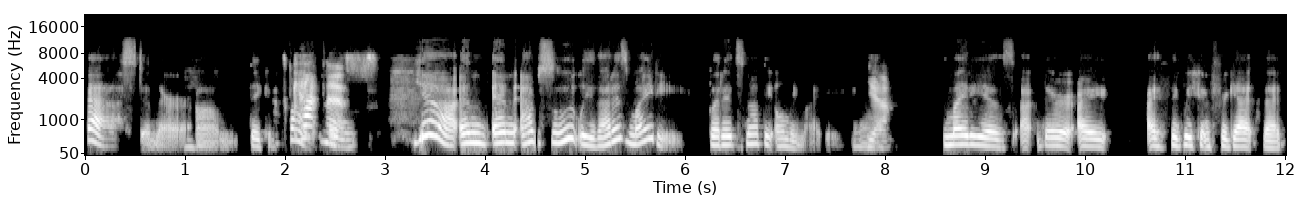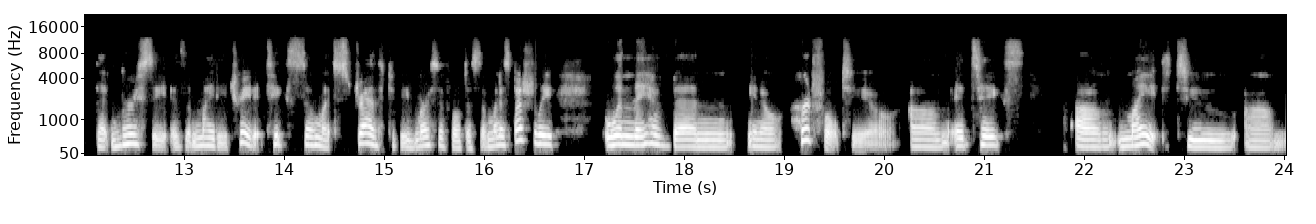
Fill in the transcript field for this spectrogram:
fast and they're mm. um, they can it's fight. Katniss. And, yeah, and and absolutely that is mighty, but it's not the only mighty. You know? Yeah, mighty is uh, there. I I think we can forget that that mercy is a mighty trait. It takes so much strength to be merciful to someone, especially when they have been, you know, hurtful to you. Um, it takes um, might to um,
